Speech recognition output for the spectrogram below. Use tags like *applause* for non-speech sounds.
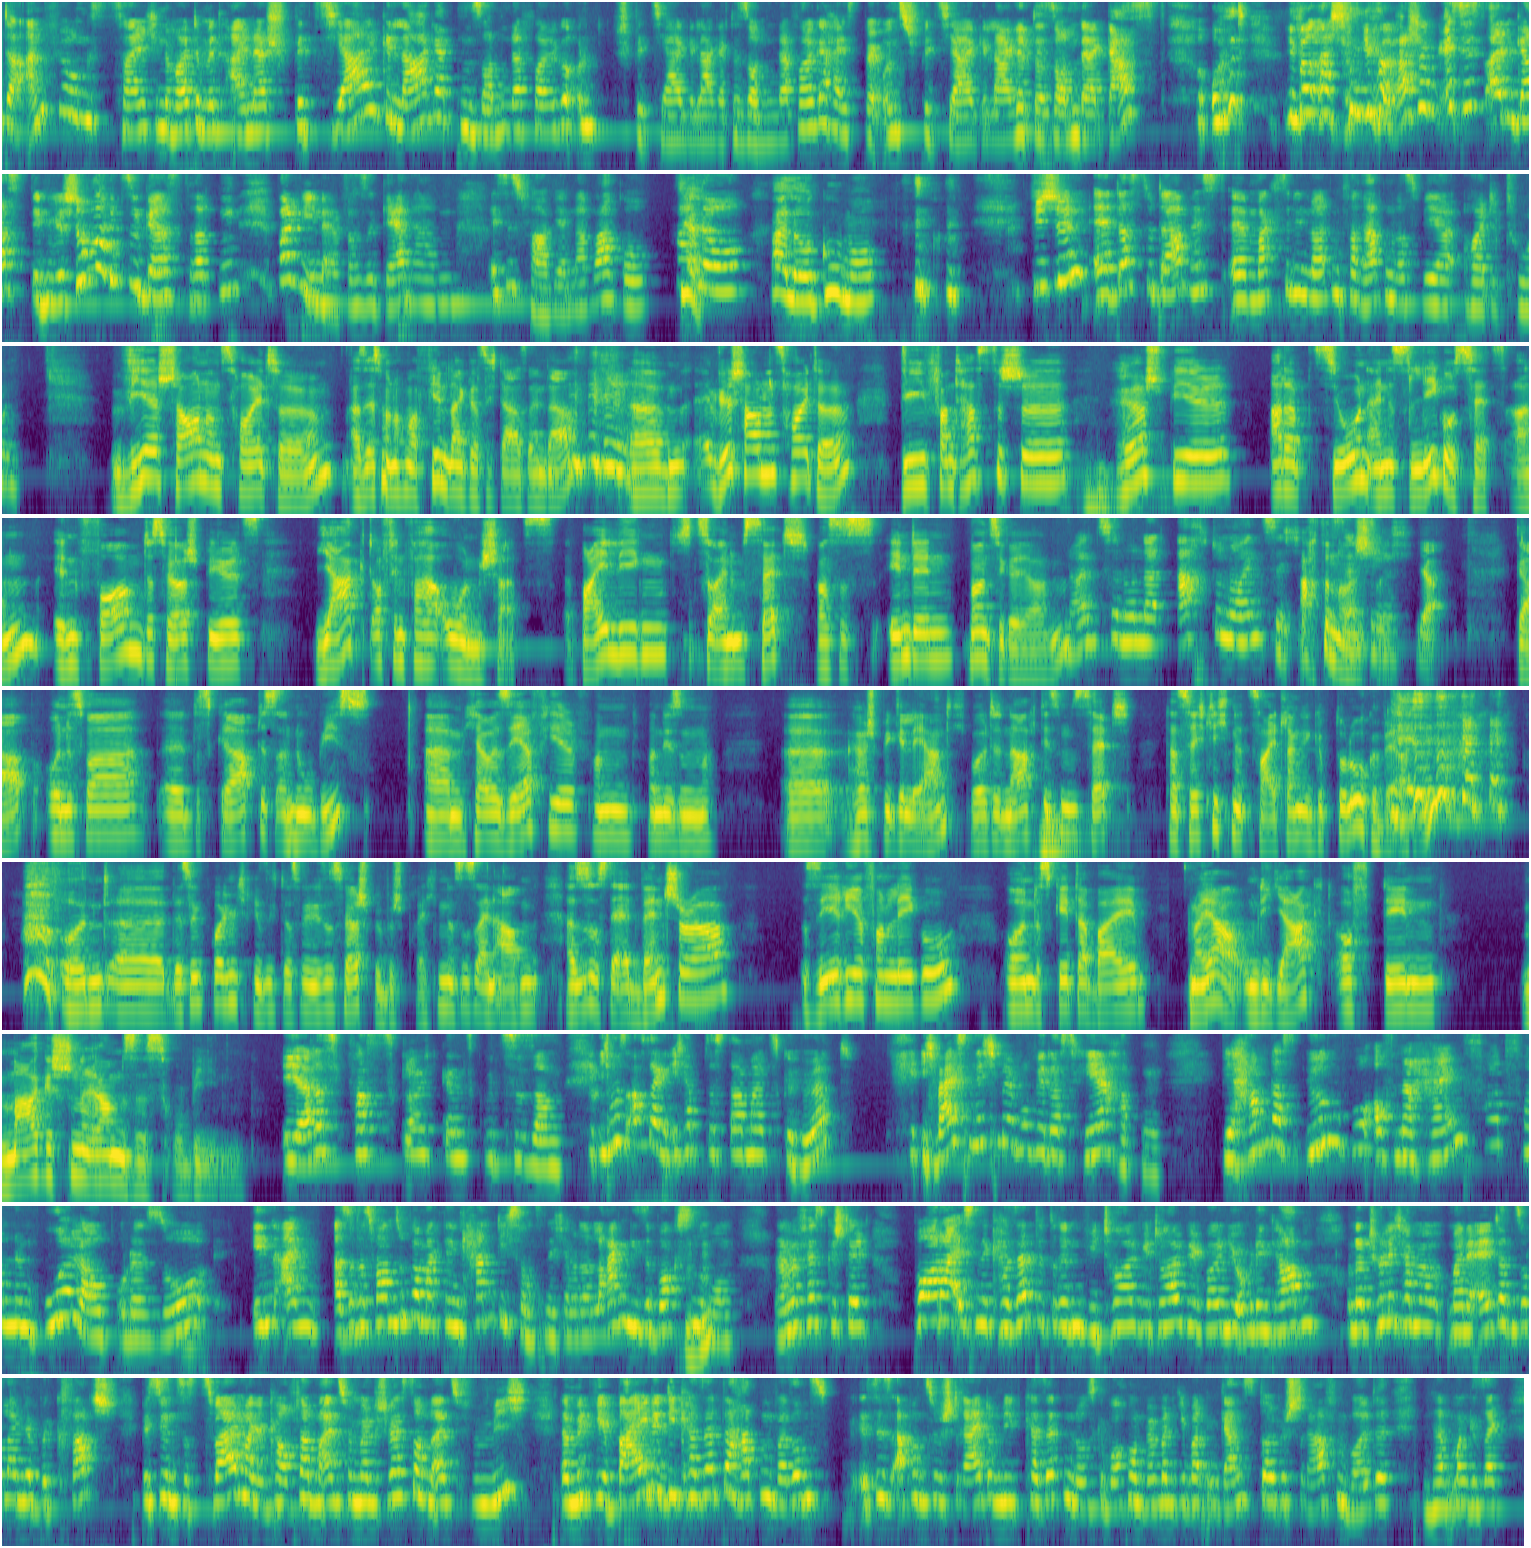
Unter Anführungszeichen heute mit einer spezial gelagerten Sonderfolge. Und spezial gelagerte Sonderfolge heißt bei uns spezial gelagerter Sondergast. Und Überraschung, Überraschung, es ist ein Gast, den wir schon mal zu Gast hatten, weil wir ihn einfach so gern haben. Es ist Fabian Navarro. Hallo. Ja. Hallo, Gumo. *laughs* Wie schön, äh, dass du da bist. Äh, magst du den Leuten verraten, was wir heute tun? Wir schauen uns heute, also erstmal nochmal vielen Dank, dass ich da sein darf. *laughs* ähm, wir schauen uns heute die fantastische Hörspiel-Adaption eines Lego-Sets an, in Form des Hörspiels Jagd auf den Pharaonenschatz, beiliegend zu einem Set, was es in den 90er Jahren 1998 98, ja, gab. Und es war äh, das Grab des Anubis. Ähm, ich habe sehr viel von, von diesem äh, Hörspiel gelernt. Ich wollte nach diesem Set tatsächlich eine Zeit lang Ägyptologe werden. *laughs* Und äh, deswegen freue ich mich riesig, dass wir dieses Hörspiel besprechen. Es ist ein Abend, also es ist aus der Adventurer-Serie von Lego. Und es geht dabei, naja, um die Jagd auf den magischen Ramses-Rubin. Ja, das passt, glaube ich, ganz gut zusammen. Ich muss auch sagen, ich habe das damals gehört. Ich weiß nicht mehr, wo wir das her hatten wir haben das irgendwo auf einer Heimfahrt von einem Urlaub oder so in einem, also das war ein Supermarkt, den kannte ich sonst nicht, aber da lagen diese Boxen mhm. rum. Und dann haben wir festgestellt, boah, da ist eine Kassette drin, wie toll, wie toll, wir wollen die unbedingt haben. Und natürlich haben wir meine Eltern so lange bequatscht, bis sie uns das zweimal gekauft haben, eins für meine Schwester und eins für mich, damit wir beide die Kassette hatten, weil sonst ist es ab und zu Streit um die Kassetten losgebrochen. Und wenn man jemanden ganz doll bestrafen wollte, dann hat man gesagt,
